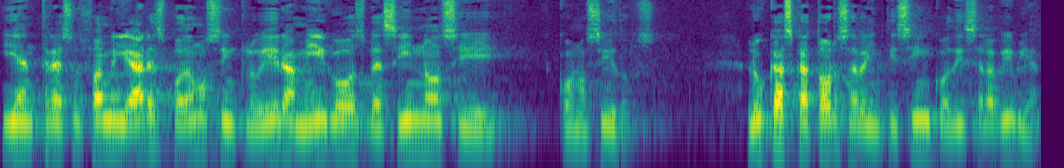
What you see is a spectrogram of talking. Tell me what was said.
Y entre sus familiares podemos incluir amigos, vecinos y conocidos. Lucas 14, 25 dice la Biblia.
